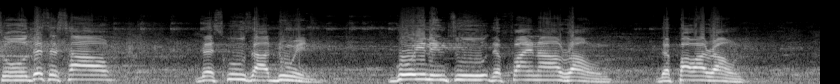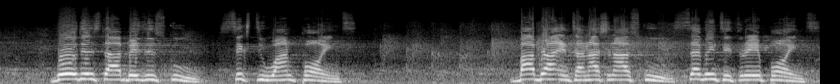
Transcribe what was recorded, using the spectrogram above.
So this is how the schools are doing going into the final round, the power round. Golden Star Basic School, 61 points. Barbara International School, 73 points.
